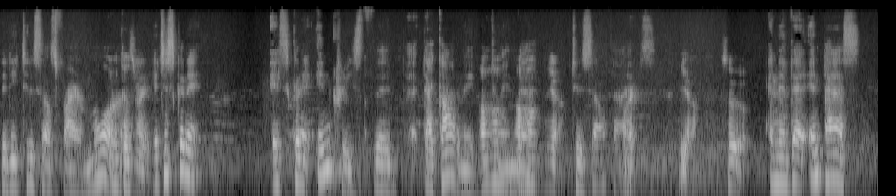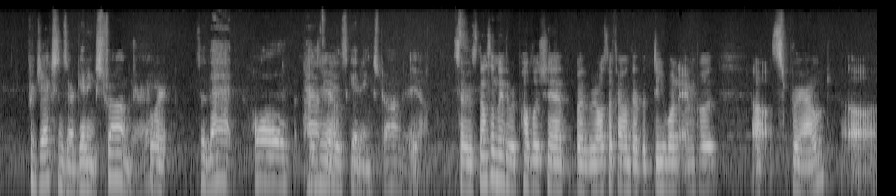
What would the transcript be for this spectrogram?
The D2 cells fire more. Oh, that's right. It's just going to it's going to increase the dichotomy Uh huh, between uh huh, the yeah, two cell types. yeah. So, And then the NPAS projections are getting stronger. right, So that whole pathway Yeah. is getting stronger. yeah. So it's not something that we published yet, but we also found that the D1 input uh, sprout uh,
